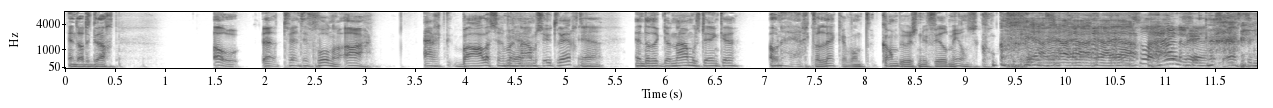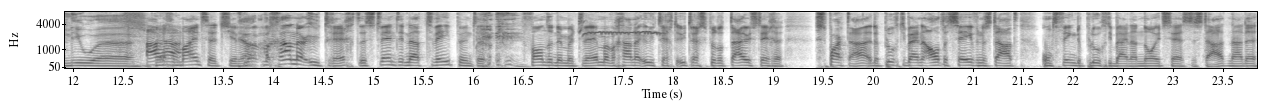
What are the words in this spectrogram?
En dat ik dacht, oh, eh, Twente heeft gewonnen. Ah, eigenlijk balen, zeg maar, Ja. namens Utrecht. Ja. En dat ik daarna moest denken, oh nee, eigenlijk wel lekker. Want Cambuur is nu veel meer onze concurrent. Ja, ja, ja, ja, ja. Dat is wel aardig. Dat is echt een nieuwe... Aardige Ja. mindset shift. Ja. We gaan naar Utrecht. Dus Twente inderdaad twee punten van de nummer twee. Maar we gaan naar Utrecht. Utrecht speelde thuis tegen Sparta. De ploeg die bijna altijd zevende staat... ontving de ploeg die bijna nooit zesde staat. Na de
